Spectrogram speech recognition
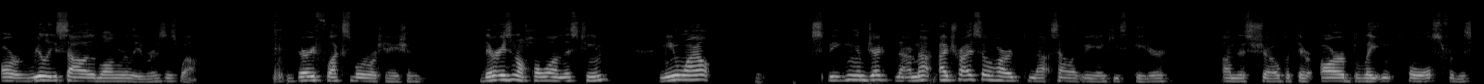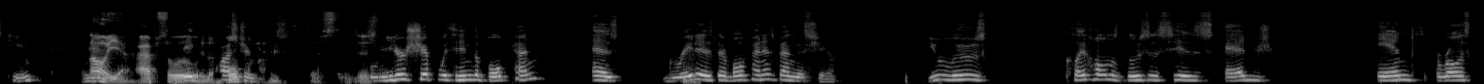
are really solid long relievers as well. Very flexible rotation. There isn't a hole on this team. Meanwhile, speaking object, I'm not. I try so hard to not sound like a Yankees hater on this show, but there are blatant holes for this team. oh yeah, absolutely. The question just, just leadership within the bullpen, as great as their bullpen has been this year, you lose. Clay Holmes loses his edge, and Aroldis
